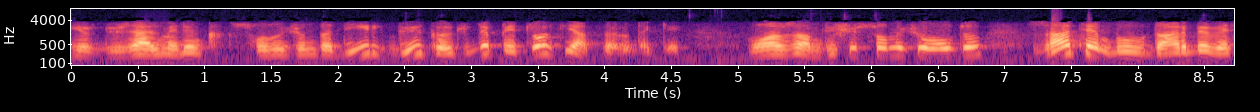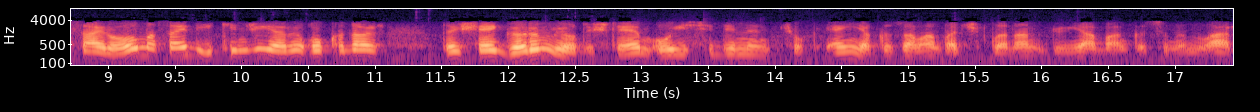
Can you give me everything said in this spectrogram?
bir düzelmenin sonucunda değil, büyük ölçüde petrol fiyatlarındaki muazzam düşüş sonucu oldu. Zaten bu darbe vesaire olmasaydı ikinci yarı o kadar da şey görünmüyordu işte hem OECD'nin çok en yakın zamanda açıklanan Dünya Bankası'nın var.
